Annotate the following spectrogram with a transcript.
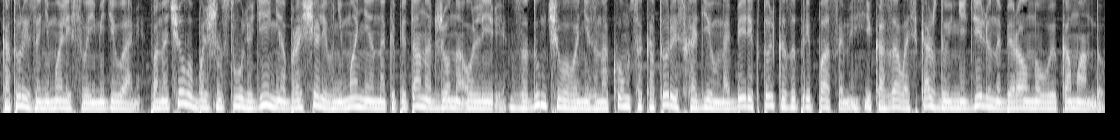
которые занимались своими делами. Поначалу большинство людей не обращали внимания на капитана Джона О'Лири, задумчивого незнакомца, который сходил на берег только за припасами и, казалось, каждую неделю набирал новую команду.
